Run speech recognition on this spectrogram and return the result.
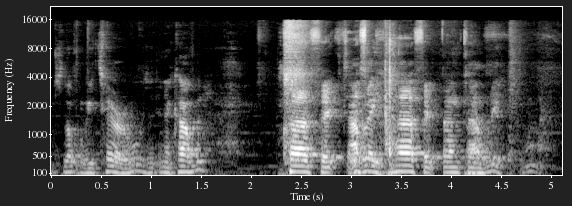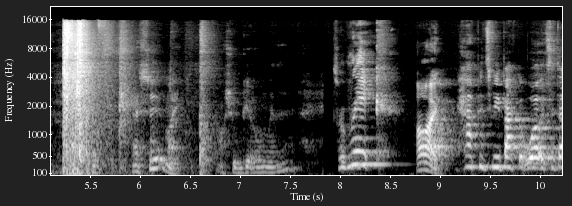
It's not going to be terrible, is it? In a cupboard. Perfect. Lovely. That's perfect, Duncan. Lovely. Right. That's it, mate. I shall get on with that. So Rick, Hi, happy to be back at work today.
